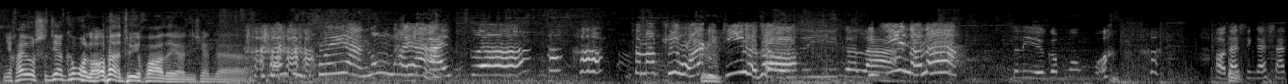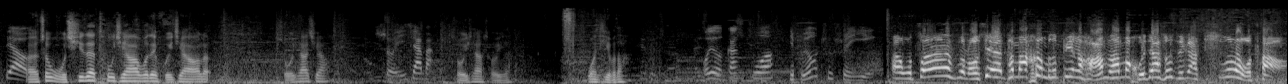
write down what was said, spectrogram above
你还有时间跟我老板对话的呀？你现在。赶紧推呀，弄他呀！追我二里地了都。十一个了。你技能呢？这里有个木木。哦，他是应该杀掉了。呃，这武器在偷家，我得回家了。守一下家。守一下吧。守一下，守一下。问题不大。我有干锅，你不用出水银。啊，我真服了！我现在他妈恨不得变个蛤蟆，他妈回家的时候直接给他吃了！我操！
